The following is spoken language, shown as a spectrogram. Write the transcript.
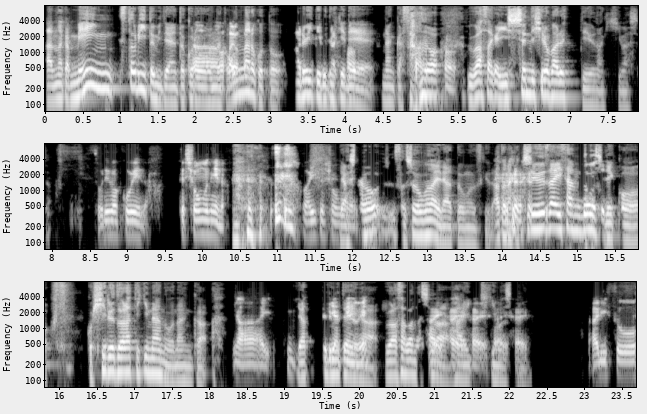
あの、なんかメインストリートみたいなところを、なんか女の子と歩いてるだけで、なんかそのうん噂が一瞬で広まるっていうのは聞きました。それは怖えな。しょうもねえな。割としょういや、もないし。ょうそうしょうもないなと思うんですけど、あとなんか駐在さん同士でこう、こうヒルドラ的なのをなんかやってるみたいな噂話は、はいはいはい、はい聞きましたね。ありそう。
